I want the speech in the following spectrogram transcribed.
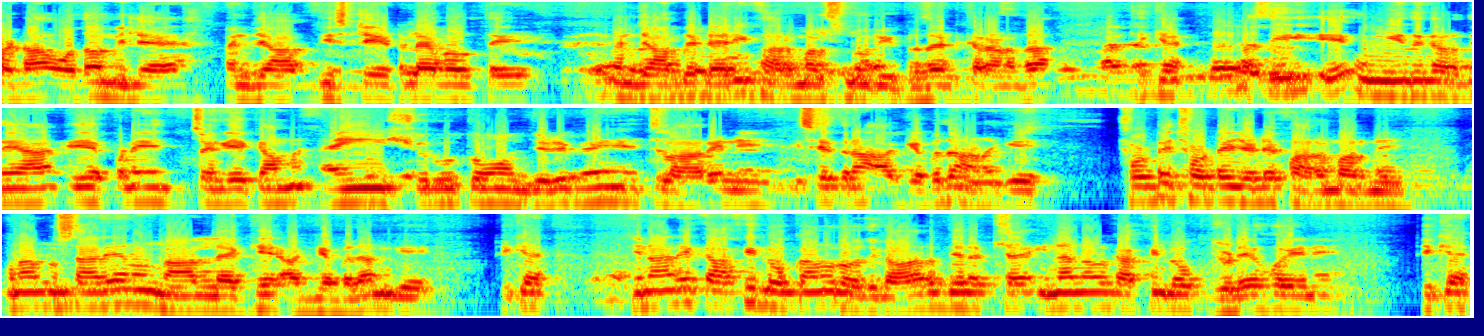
ਵੱਡਾ ਅਹੁਦਾ ਮਿਲਿਆ ਹੈ ਪੰਜਾਬ ਦੀ ਸਟੇਟ ਲੈਵਲ ਤੇ ਪੰਜਾਬ ਦੇ ਡੈਰੀ ਫਾਰਮਰਸ ਨੂੰ ਰਿਪਰੈਜ਼ੈਂਟ ਕਰਨ ਦਾ ਠੀਕ ਹੈ? ਅਸੀਂ ਇਹ ਉਮੀਦ ਕਰਦੇ ਹਾਂ ਇਹ ਆਪਣੇ ਚੰਗੇ ਕੰਮ ਐਂ ਸ਼ੁਰੂ ਤੋਂ ਜਿਹੜੇ ਵੀ ਚਲਾ ਰਹੇ ਨੇ ਇਸੇ ਤਰ੍ਹਾਂ ਅੱਗੇ ਵਧਾਉਣਗੇ। ਛੋਟੇ ਛੋਟੇ ਜਿਹੜੇ ਫਾਰਮਰ ਨੇ, ਉਹਨਾਂ ਨੂੰ ਸਾਰਿਆਂ ਨੂੰ ਨਾਲ ਲੈ ਕੇ ਅੱਗੇ ਵਧਣਗੇ, ਠੀਕ ਹੈ? ਇਹਨਾਂ ਨੇ ਕਾਫੀ ਲੋਕਾਂ ਨੂੰ ਰੋਜ਼ਗਾਰ ਦੇ ਰੱਖਿਆ, ਇਹਨਾਂ ਨਾਲ ਕਾਫੀ ਲੋਕ ਜੁੜੇ ਹੋਏ ਨੇ, ਠੀਕ ਹੈ?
